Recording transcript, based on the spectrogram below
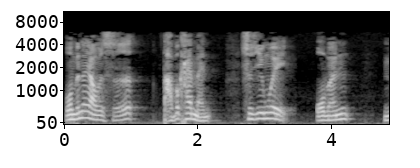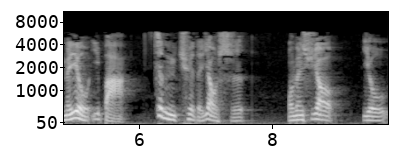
我们的钥匙打不开门，是因为我们没有一把正确的钥匙。我们需要有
